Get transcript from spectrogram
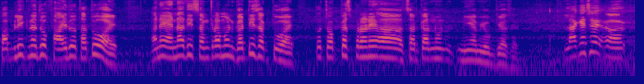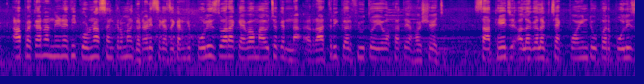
પબ્લિકને જો ફાયદો થતો હોય અને એનાથી સંક્રમણ ઘટી શકતું હોય, તો ચોક્કસપણે સરકારનો નિયમ યોગ્ય છે. લાગે છે આ પ્રકારના નિર્ણયથી કોરોના સંક્રમણ ઘટાડી શકાય છે કારણ કે પોલીસ દ્વારા કહેવામાં આવ્યું છે કે રાત્રિ કર્ફ્યુ તો એ વખતે હશે જ. સાથે જ અલગ અલગ ચેક પોઈન્ટ ઉપર પોલીસ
